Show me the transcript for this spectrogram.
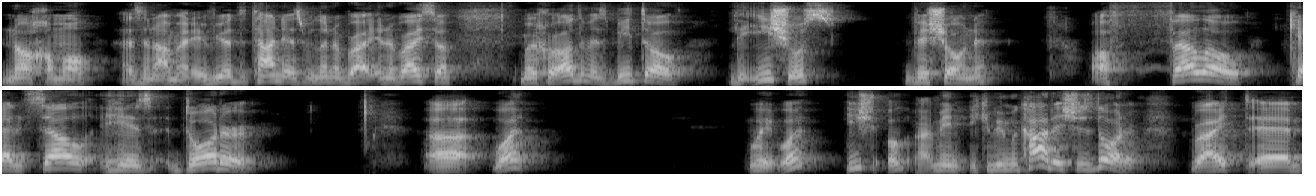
Nachamal as an Amma Ivria. The Tanya, as we learn in a Brisa, Mercher Adam is Bito Liishus Vishone. A fellow can sell his daughter. Uh, what? Wait, what? Oh, I mean, he can be Mekadesh, his daughter, right? Um,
